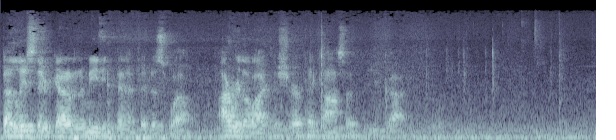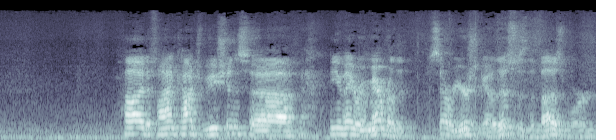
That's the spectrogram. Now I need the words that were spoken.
but at least they've got an immediate benefit as well. I really like the share pay concept that you've got. Uh, defined contributions. Uh, you may remember that several years ago, this was the buzzword.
